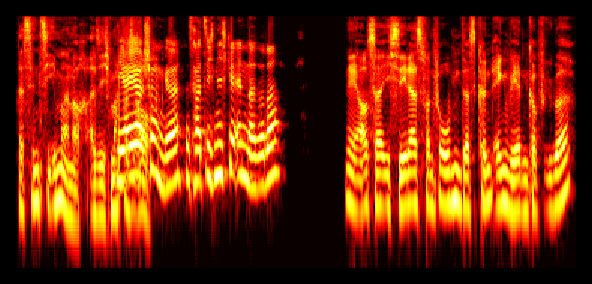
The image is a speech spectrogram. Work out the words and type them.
Das sind sie immer noch. Also ich mache ja, das ja, auch. Ja, schon, gell? Das hat sich nicht geändert, oder? Nee, außer ich sehe das von oben, das könnte eng werden, kopfüber.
